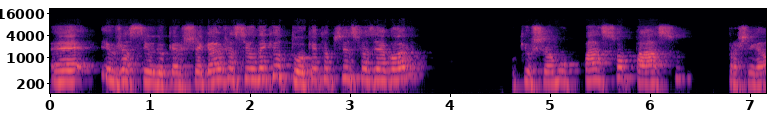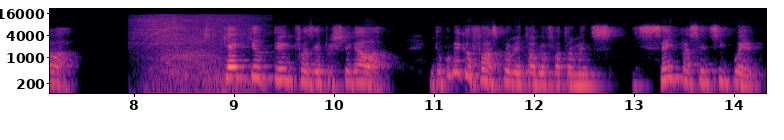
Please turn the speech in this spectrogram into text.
é, eu já sei onde eu quero chegar, eu já sei onde é que eu estou. O que é que eu preciso fazer agora? O que eu chamo passo a passo para chegar lá. O que é que eu tenho que fazer para chegar lá? Então, como é que eu faço para aumentar o meu faturamento de 100 para 150?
